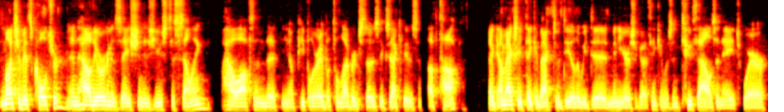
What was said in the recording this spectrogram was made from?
Much of it's culture and how the organization is used to selling, how often that, you know, people are able to leverage those executives up top. Like I'm actually thinking back to a deal that we did many years ago. I think it was in 2008 where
